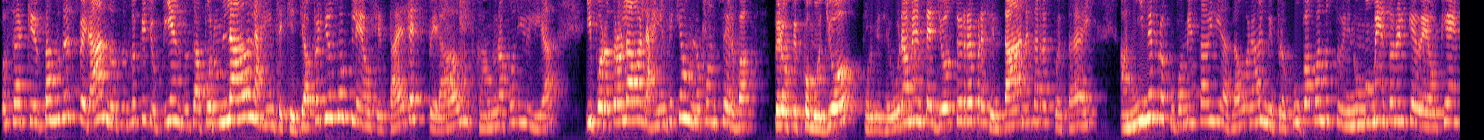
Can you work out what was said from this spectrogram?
o sea, ¿qué estamos esperando? Eso es lo que yo pienso. O sea, por un lado, la gente que ya perdió su empleo, que está desesperada buscando una posibilidad, y por otro lado, la gente que aún lo conserva, pero que como yo, porque seguramente yo estoy representada en esa respuesta de ahí, a mí me preocupa mi estabilidad laboral, me preocupa cuando estoy en un momento en el que veo que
